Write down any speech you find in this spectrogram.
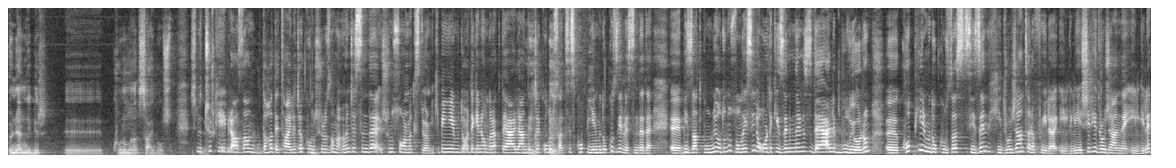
önemli bir e, konuma sahip olsun. Şimdi Türkiye'yi birazdan daha detaylıca konuşuruz ama öncesinde şunu sormak istiyorum. 2024'de genel olarak değerlendirecek olursak siz COP29 zirvesinde de e, bizzat bulunuyordunuz. Dolayısıyla oradaki izlenimlerinizi değerli buluyorum. E, COP29'da sizin hidrojen tarafıyla ilgili, yeşil hidrojenle ilgili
